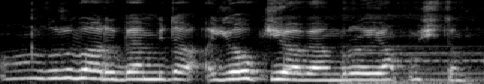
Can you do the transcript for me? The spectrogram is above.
Aa, dur bari ben bir de yok ya ben burayı yapmıştım.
